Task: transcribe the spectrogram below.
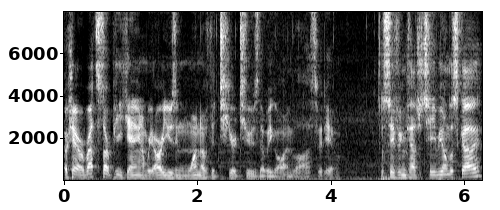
Okay, we're about to start PKing, and we are using one of the tier 2s that we got in the last video. Let's see if we can catch a TB on this guy.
